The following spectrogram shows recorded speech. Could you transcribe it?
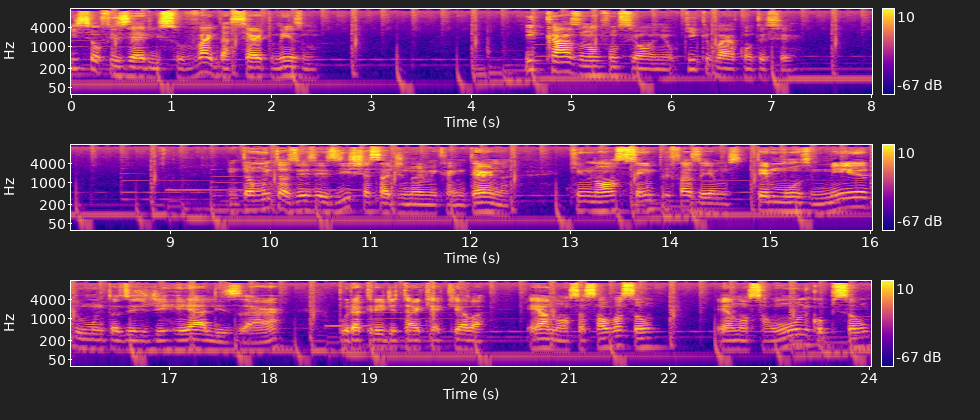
e se eu fizer isso, vai dar certo mesmo? E caso não funcione, o que, que vai acontecer? Então, muitas vezes existe essa dinâmica interna que nós sempre fazemos. Temos medo, muitas vezes, de realizar por acreditar que aquela é a nossa salvação é a nossa única opção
